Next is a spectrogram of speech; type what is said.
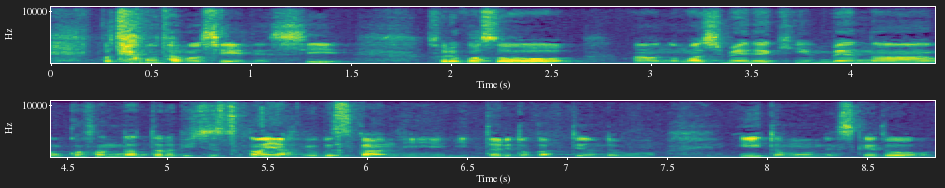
とても楽しいですしそれこそあの真面目で勤勉なお子さんだったら美術館や博物館に行ったりとかっていうのでもいいと思うんですけど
